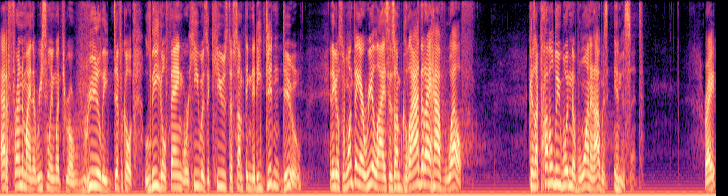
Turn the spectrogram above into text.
I had a friend of mine that recently went through a really difficult legal thing where he was accused of something that he didn't do. And he goes, The one thing I realized is I'm glad that I have wealth because I probably wouldn't have won and I was innocent right?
